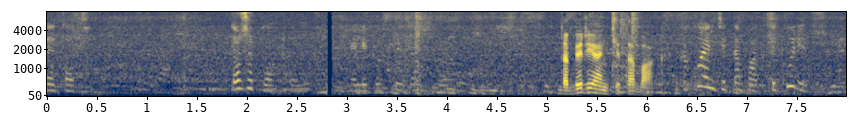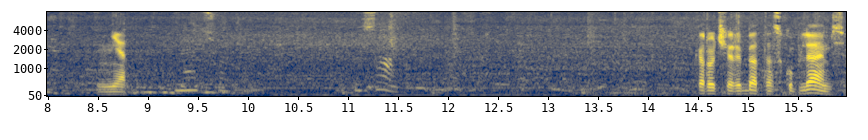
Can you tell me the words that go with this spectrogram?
Этот тоже плохой? Или после дождя? Да бери антитабак. Какой антитабак? Ты куришь? Нет. Ну а что? Миша, Короче, ребята, скупляемся.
